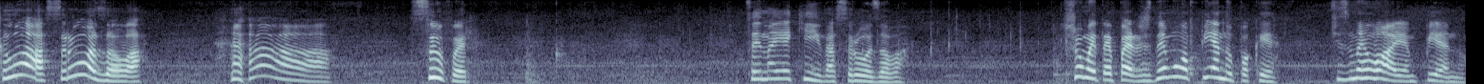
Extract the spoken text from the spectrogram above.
клас, розова! Ха-ха! Супер! Це на якій у нас розова? Що ми тепер? Ждемо пену поки? Чи змиваємо пену?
